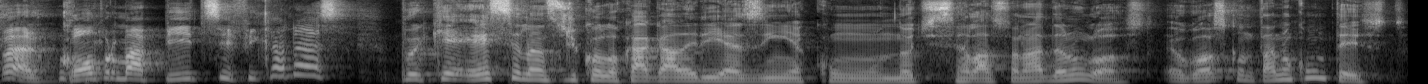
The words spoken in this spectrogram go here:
Mano, compra uma pizza e fica nessa. Porque esse lance de colocar a galeriazinha com notícia relacionada eu não gosto. Eu gosto quando tá no contexto.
